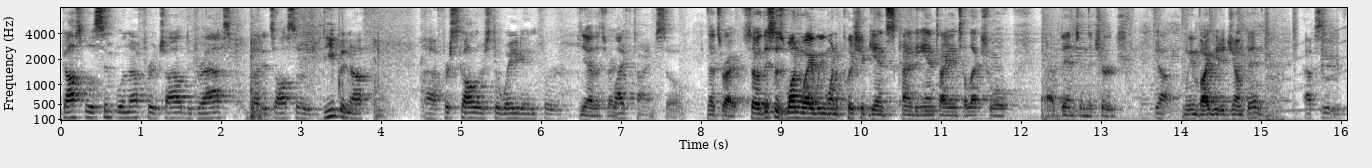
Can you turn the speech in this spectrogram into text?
Gospel is simple enough for a child to grasp, but it's also deep enough uh, for scholars to wade in for Yeah, that's right. lifetimes. So That's right. So this is one way we want to push against kind of the anti-intellectual uh, bent in the church. yeah. We invite you to jump in. Absolutely.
